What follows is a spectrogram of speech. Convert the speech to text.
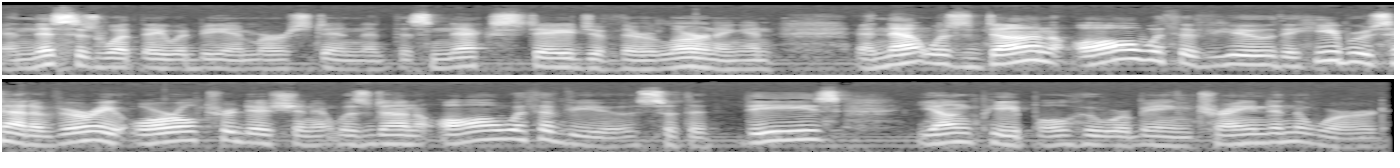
And this is what they would be immersed in at this next stage of their learning. And, and that was done all with a view, the Hebrews had a very oral tradition. It was done all with a view so that these young people who were being trained in the Word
